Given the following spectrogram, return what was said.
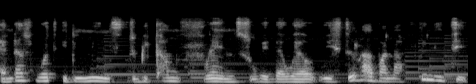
And that's what it means to become friends with the world. We still have an affinity.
